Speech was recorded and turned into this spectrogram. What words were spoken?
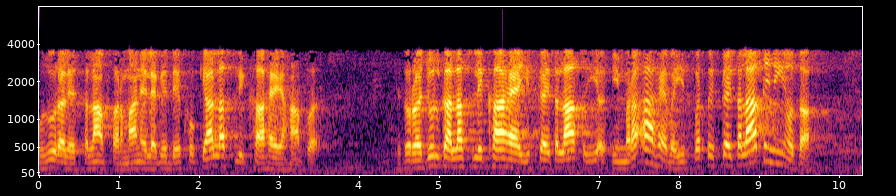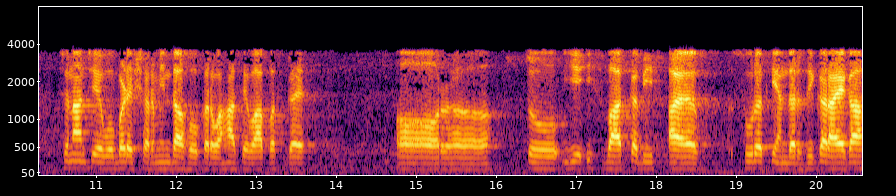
حضور علیہ السلام فرمانے لگے، دیکھو کیا لفظ لکھا ہے یہاں پر۔ تو رجل کا لفظ لکھا ہے، اس کا اطلاق امرا ہے بھائی، اس پر تو اس کا اطلاق ہی نہیں ہوتا۔ چنانچہ وہ بڑے شرمندہ ہو کر وہاں سے واپس گئے۔ اور تو یہ اس بات کا بھی سورت کے اندر ذکر آئے گا۔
